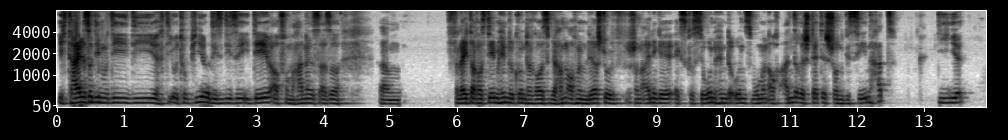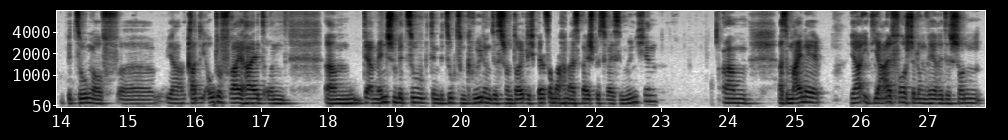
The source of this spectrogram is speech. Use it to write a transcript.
ich teile so die, die, die, die Utopie oder diese, diese Idee auch vom Hannes. Also ähm, vielleicht auch aus dem Hintergrund heraus, wir haben auch mit dem Lehrstuhl schon einige Exkursionen hinter uns, wo man auch andere Städte schon gesehen hat, die bezogen auf äh, ja, gerade die Autofreiheit und ähm, der Menschenbezug, den Bezug zum Grünen, das schon deutlich besser machen als beispielsweise München. Ähm, also meine ja, Idealvorstellung wäre das schon,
